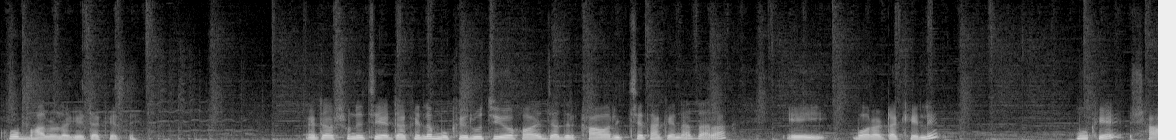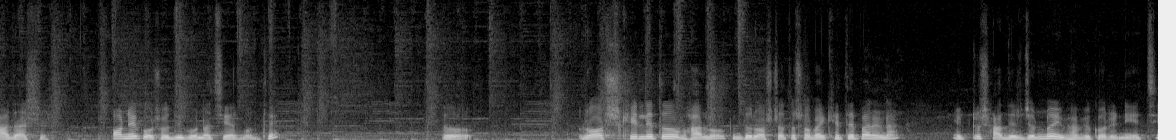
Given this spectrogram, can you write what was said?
খুব ভালো লাগে এটা খেতে। এটা শুনেছি, এটা খেলে মুখে রুচিও হয়। যাদের খাওয়ার ইচ্ছে থাকে না, তারা এই বড়াটা খেলে মুখে স্বাদ আসে। অনেক ওষুধি গুণ আছে এর মধ্যে। তো রস খেলে তো ভালো, কিন্তু রসটা তো সবাই খেতে পারে না। একটু স্বাদের জন্য এইভাবে করে নিয়েছি।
